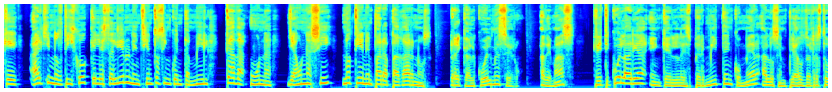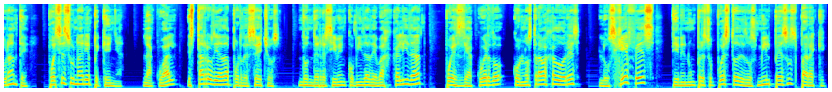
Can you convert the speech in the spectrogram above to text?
que alguien nos dijo que le salieron en 150 mil cada una y aún así no tienen para pagarnos, recalcó el mesero. Además, criticó el área en que les permiten comer a los empleados del restaurante, pues es un área pequeña, la cual está rodeada por desechos, donde reciben comida de baja calidad, pues de acuerdo con los trabajadores, los jefes tienen un presupuesto de 2 mil pesos para que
